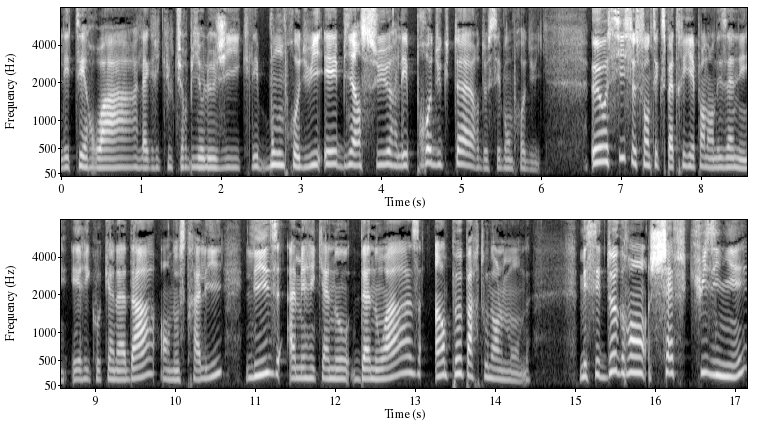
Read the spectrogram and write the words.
Les terroirs, l'agriculture biologique, les bons produits et bien sûr les producteurs de ces bons produits. Eux aussi se sont expatriés pendant des années. Eric au Canada, en Australie, Lise américano-danoise, un peu partout dans le monde. Mais ces deux grands chefs cuisiniers,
